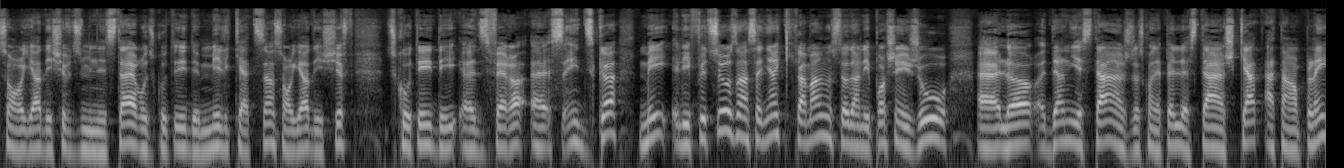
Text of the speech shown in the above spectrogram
si on regarde les chiffres du ministère ou du côté de 1400, si on regarde les chiffres du côté des euh, différents euh, syndicats, mais les futurs enseignants qui commencent dans les prochains jours euh, leur dernier stage, de ce qu'on appelle le stage 4 à temps plein,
